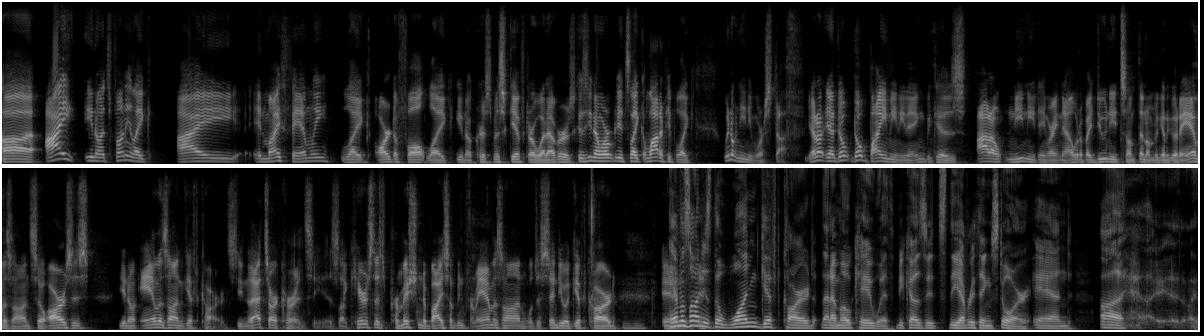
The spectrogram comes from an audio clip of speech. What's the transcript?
Uh, I you know, it's funny, like I in my family, like our default, like you know, Christmas gift or whatever is because you know we're, it's like a lot of people like we don't need any more stuff. Yeah, don't yeah, don't don't buy me anything because I don't need anything right now. But if I do need something, I'm going to go to Amazon. So ours is you know Amazon gift cards. You know that's our currency. Is like here's this permission to buy something from Amazon. We'll just send you a gift card. And- Amazon and- is the one gift card that I'm okay with because it's the everything store. And uh,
